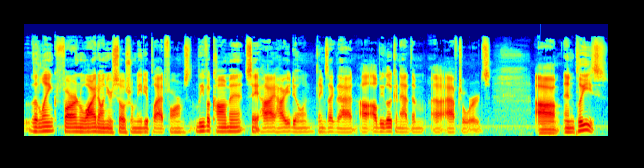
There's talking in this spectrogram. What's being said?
the link far and wide on your social media platforms. Leave a comment, say hi, how you doing, things like that. I'll, I'll be looking at them uh, afterwards. Uh, and please,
